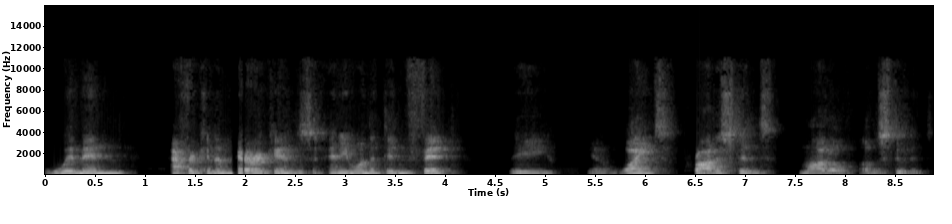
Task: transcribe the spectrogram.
women, African Americans, anyone that didn't fit the you know, white Protestant model of a student?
